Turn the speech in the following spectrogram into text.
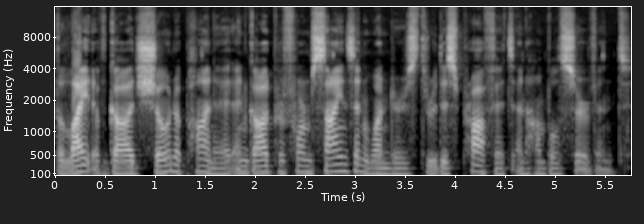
The light of God shone upon it, and God performed signs and wonders through this prophet and humble servant.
